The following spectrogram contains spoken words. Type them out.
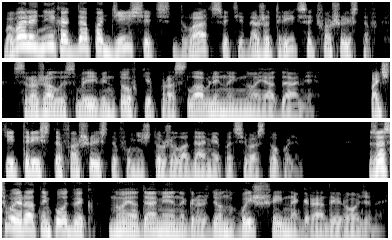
Бывали дни, когда по десять, двадцать и даже тридцать фашистов сражалось своей винтовки прославленной Ной Адаме. Почти триста фашистов уничтожил Адамия под Севастополем. За свой ратный подвиг Ной Адамия награжден высшей наградой Родины.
